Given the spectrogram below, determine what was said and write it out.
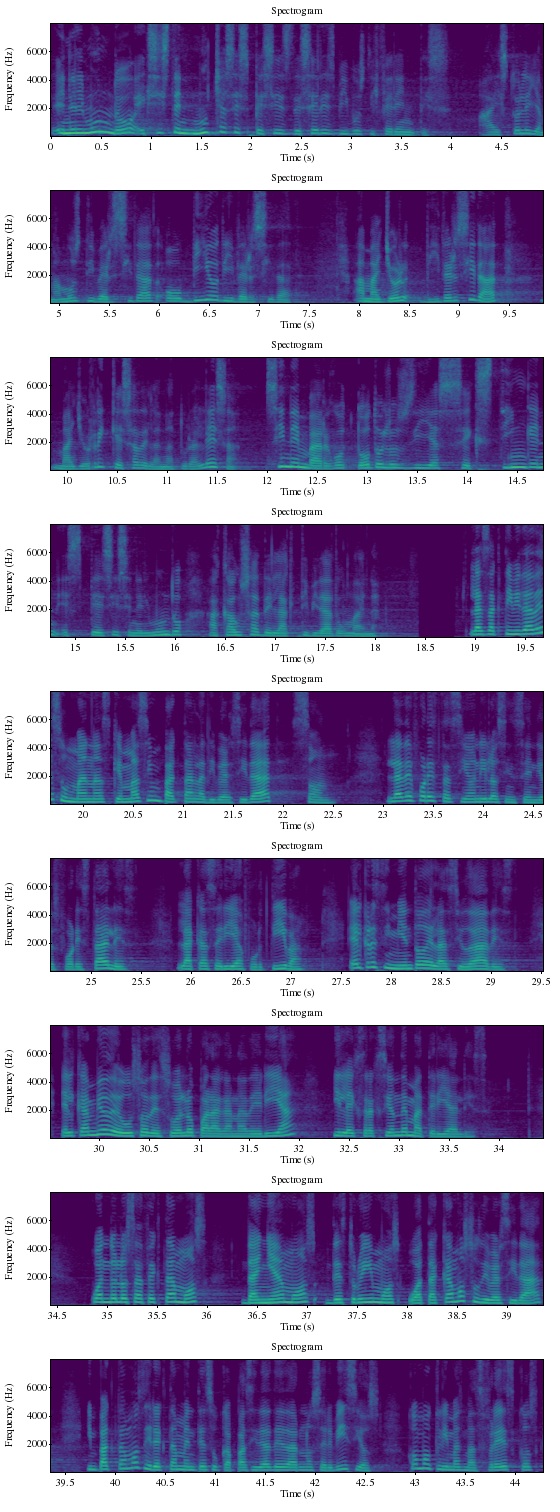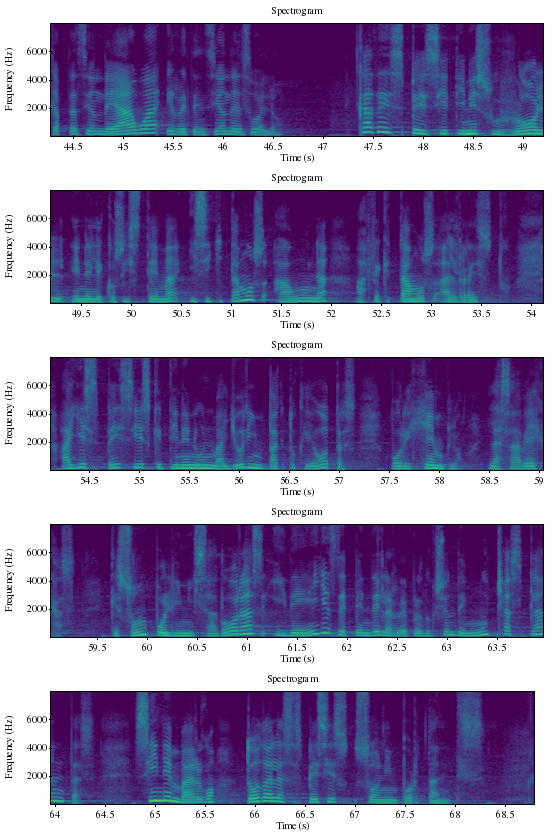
En el mundo existen muchas especies de seres vivos diferentes. A esto le llamamos diversidad o biodiversidad. A mayor diversidad, mayor riqueza de la naturaleza. Sin embargo, todos los días se extinguen especies en el mundo a causa de la actividad humana. Las actividades humanas que más impactan la diversidad son la deforestación y los incendios forestales, la cacería furtiva, el crecimiento de las ciudades, el cambio de uso de suelo para ganadería y la extracción de materiales. Cuando los afectamos, dañamos, destruimos o atacamos su diversidad, impactamos directamente su capacidad de darnos servicios, como climas más frescos, captación de agua y retención del suelo. Cada especie tiene su rol en el ecosistema y si quitamos a una, afectamos al resto. Hay especies que tienen un mayor impacto que otras. Por ejemplo, las abejas, que son polinizadoras y de ellas depende la reproducción de muchas plantas. Sin embargo, todas las especies son importantes.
